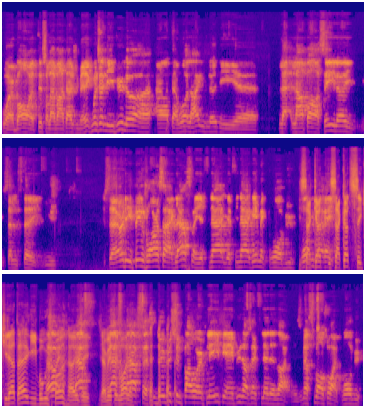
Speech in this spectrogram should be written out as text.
ou un bon euh, sur l'avantage numérique. Moi, je l'ai vu là, à, Ottawa live là, euh, l'an passé. Là, il, c'est un des pires joueurs sur la glace, mais il a fini, il a fini la game avec trois buts. il s'accote ses culottes, hein? il bouge ah pas? Ah, j'avais été le voir. Là. deux buts sur le power play, puis un but dans un filet désert. Il dit merci, bonsoir, trois buts.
